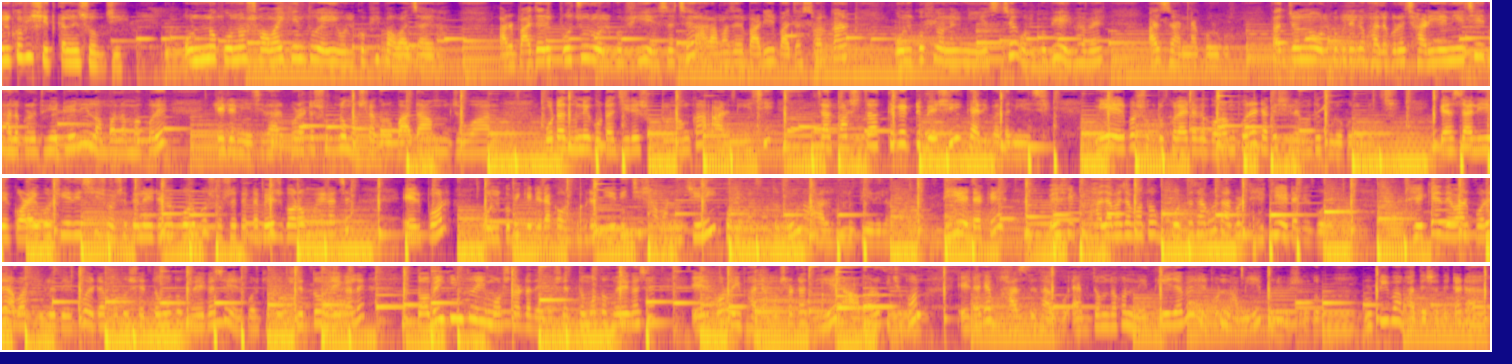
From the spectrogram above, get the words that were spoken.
ওলকপি শীতকালীন সবজি। অন্য কোনো সময় কিন্তু এই ওলকপি পাওয়া যায় না। আর বাজারে প্রচুর ওলকপি এসেছে, আর আমাদের বাড়ির বাজার সরকার ওলকপি অনেক নিয়ে এসছে, ওলকপি এইভাবে আজ রান্না করব। তার জন্য ওলকপিটাকে ভালো করে ছাড়িয়ে নিয়েছি, ভালো করে ধুয়ে ধুয়ে নিয়ে লম্বা লম্বা করে কেটে নিয়েছি। তারপর একটা শুকনো মশলা করব, বাদাম জোয়ান গোটা ধনে, গোটা জিরে, শুকনো লঙ্কা, আর নিয়েছি চার পাঁচটা থেকে একটু বেশি ক্যারি পাতা নিয়েছি। নিয়ে এরপর শুকনো খোলাইটাকে গরম করে এটাকে শিলের মধ্যে গুঁড়ো করে নিচ্ছি। গ্যাস জ্বালিয়ে কড়াই বসিয়ে দিচ্ছি। সর্ষে তেলে এটাকে করব। সর্ষে তেলটা বেশ গরম হয়ে গেছে। এরপর ওলকপি কেটে রাখা ওলকপিটা দিয়ে দিচ্ছি। সামান্য চিনি, পরিমাণ মতো নুন আর হলুদ দিয়ে দিলাম। দিয়ে এটাকে বেশ একটু ভাজা ভাজা মতো করতে থাকব। তারপর ঢেকে এটাকে করব। ঢেকে দেওয়ার পরে আবার তুলে দেখব। এটা মতো সেদ্ধ মতো হয়ে গেছে। এরপর কি করব? সেদ্ধ হয়ে গেলে তবেই কিন্তু এই মশলাটা দেবো। সেদ্ধ মতো হয়ে গেছে। এরপর ওই ভাজা মশলাটা দিয়ে আবারও কিছুক্ষণ এটাকে ভাজতে থাকব। একদম যখন নেতিয়ে যাবে, এরপর নামিয়ে পরিবেশন করব। রুটি বা ভাতের সাথে, টাটা।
